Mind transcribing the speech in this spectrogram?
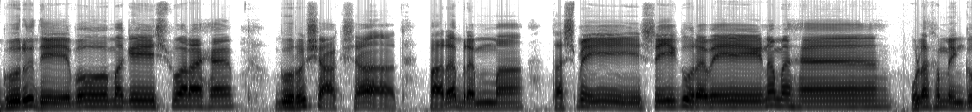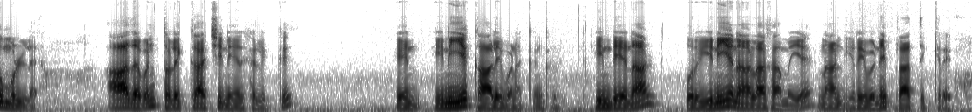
குரு தேவோ மகேஸ்வரக. குரு சாக்ஷாத் பரபிரம்மா தஸ்மை ஸ்ரீ குரவே நமக. உலகம் எங்கும் உள்ள ஆதவன் தொலைக்காட்சி நேர்களுக்கு என் இனிய காலை வணக்கங்கள். இன்றைய நாள் ஒரு இனிய நாளாக அமைய நான் இறைவனை பிரார்த்திக்கிறேன்.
